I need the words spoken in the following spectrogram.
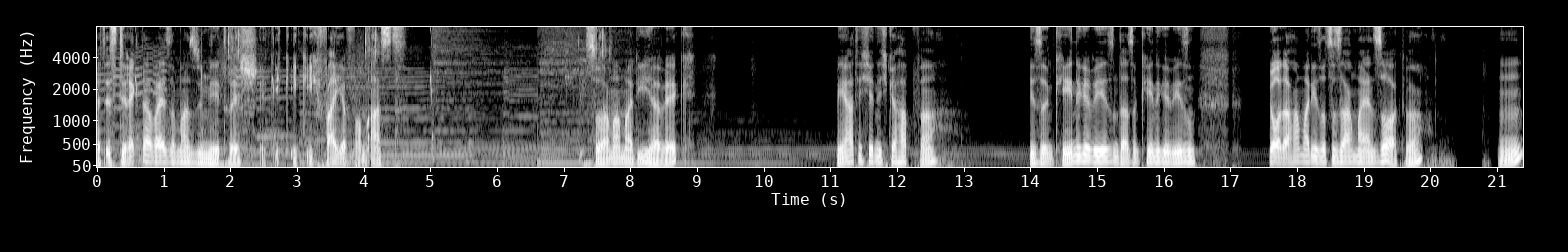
Das ist direkterweise mal symmetrisch. Ich, ich, ich, ich fahre hier vom Ast. So, haben wir mal die hier weg. Mehr hatte ich hier nicht gehabt, wa? Hier sind keine gewesen, da sind keine gewesen. Ja, da haben wir die sozusagen mal entsorgt, wa? Hm?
